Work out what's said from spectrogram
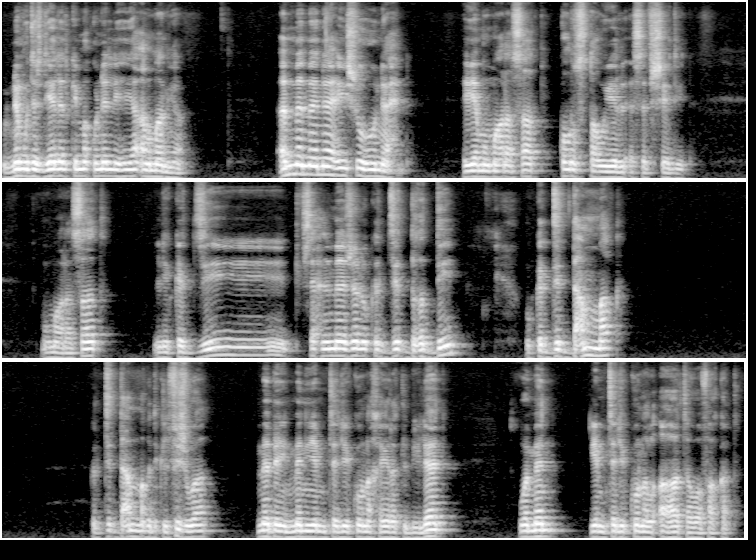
والنموذج ديالها كما قلنا اللي هي ألمانيا. أما ما نعيشه نحن هي ممارسات قرصطوية للأسف الشديد. ممارسات اللي كتزيد تفتح المجال وكتزيد تغدي وكتزيد تعمق كتزيد تعمق ديك الفجوة ما بين من يمتلكون خيرات البلاد ومن يمتلكون الآهات فقط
